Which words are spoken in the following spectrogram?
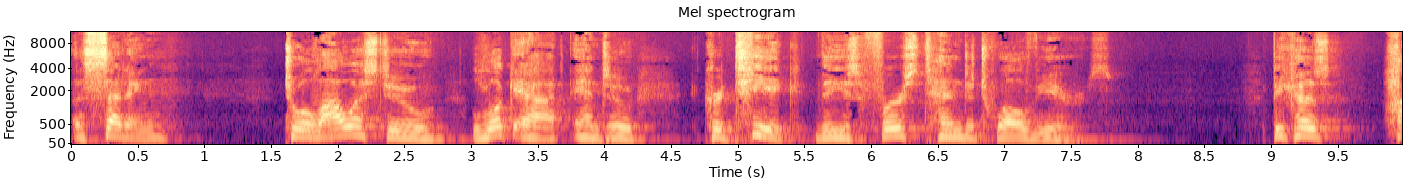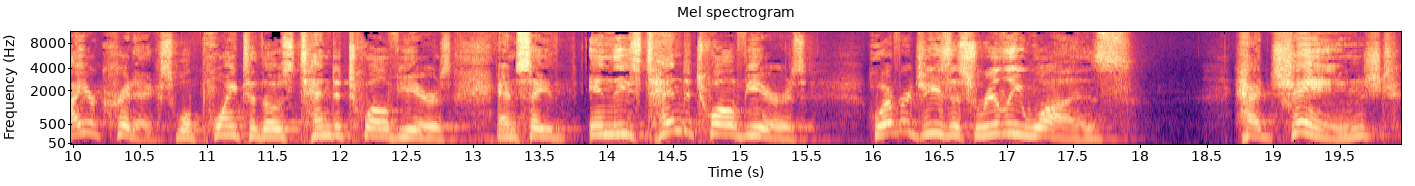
uh, setting to allow us to look at and to critique these first 10 to 12 years. Because higher critics will point to those 10 to 12 years and say, in these 10 to 12 years, whoever Jesus really was had changed,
